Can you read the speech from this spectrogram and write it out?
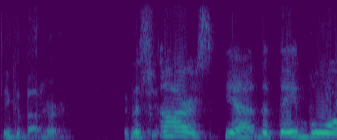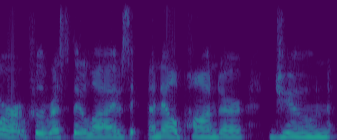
think about her. the because she- scars yeah that they bore for the rest of their lives Annell ponder june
